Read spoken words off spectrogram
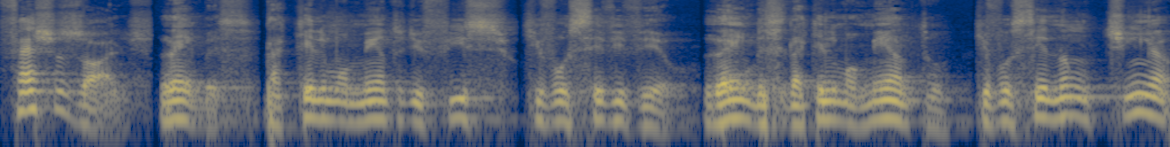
Feche os olhos. Lembre-se daquele momento difícil que você viveu. Lembre-se daquele momento que você não tinha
